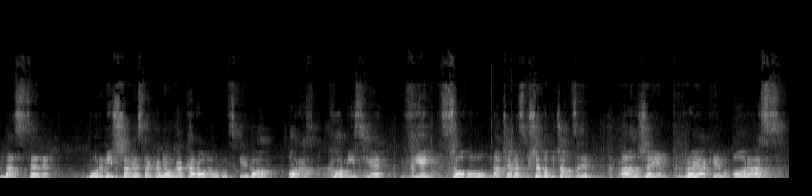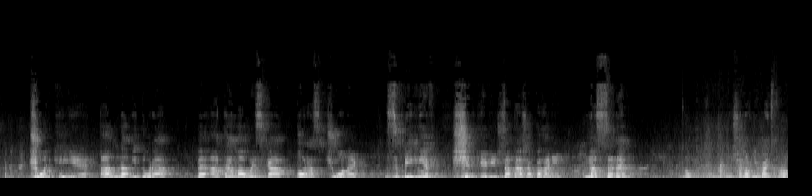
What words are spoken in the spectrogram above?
Na scenę burmistrza miasta Kamionka Karola Ługowskiego oraz komisję wieńcową na czele z przewodniczącym Andrzejem Trojakiem oraz członkinię Anna Mitura, Beata Małyska oraz członek Zbigniew Sienkiewicz. Zapraszam kochani na scenę. Szanowni Państwo,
